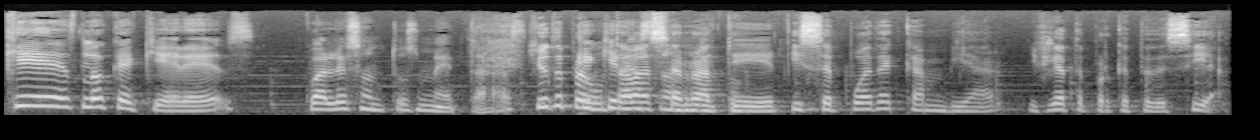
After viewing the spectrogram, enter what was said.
¿qué es lo que quieres? ¿Cuáles son tus metas? Yo te ¿Qué preguntaba hace rato? ¿y se puede cambiar? Y fíjate por qué te decía.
